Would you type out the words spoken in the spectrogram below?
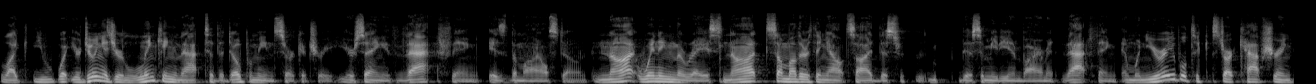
like you, what you're doing is you're linking that to the dopamine circuitry. You're saying that thing is the milestone, not winning the race, not some other thing outside this, this immediate environment, that thing. And when you're able to start capturing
